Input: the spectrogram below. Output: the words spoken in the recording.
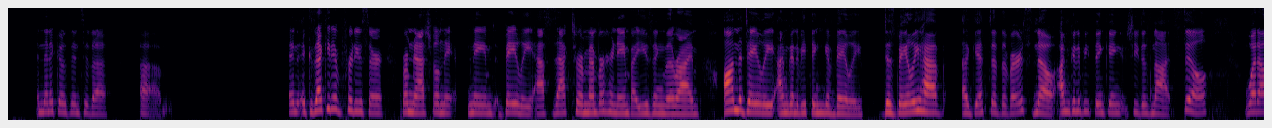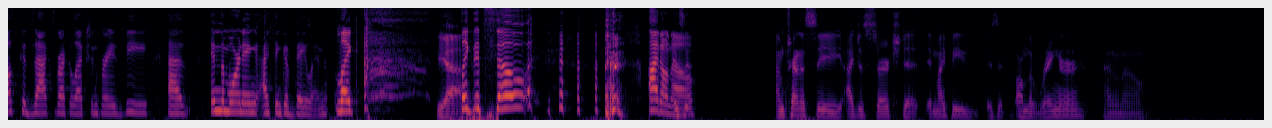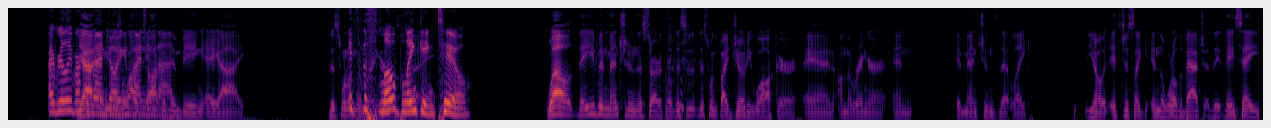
And then it goes into the um, an executive producer from Nashville na- named Bailey asked Zach to remember her name by using the rhyme on the daily. I'm going to be thinking of Bailey. Does Bailey have a gift of the verse? No, I'm going to be thinking she does not. Still, what else could Zach's recollection phrase be? As in the morning, I think of Balin. Like, yeah. like it's so. I don't know. I'm trying to see. I just searched it. It might be. Is it on the Ringer? I don't know. I really recommend yeah, I mean, going there's a lot of talk that. of him being AI. This one. it's on the, slow is by- blinking too. Well, they even mentioned in this article. This is this one's by Jodi Walker and on the Ringer, and it mentions that like, you know, it's just like in the world of Bachelor, they they say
